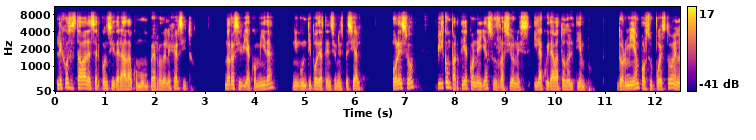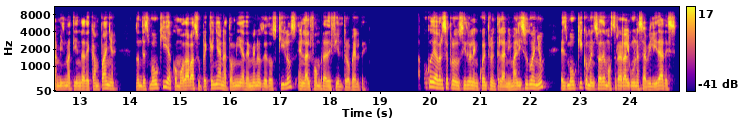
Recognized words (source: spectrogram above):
lejos estaba de ser considerada como un perro del ejército. No recibía comida, ningún tipo de atención especial. Por eso, Bill compartía con ella sus raciones y la cuidaba todo el tiempo. Dormían, por supuesto, en la misma tienda de campaña, donde Smokey acomodaba su pequeña anatomía de menos de dos kilos en la alfombra de fieltro verde. A poco de haberse producido el encuentro entre el animal y su dueño, Smokey comenzó a demostrar algunas habilidades.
